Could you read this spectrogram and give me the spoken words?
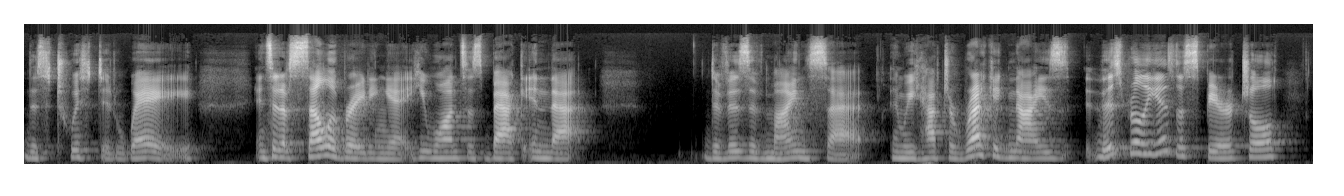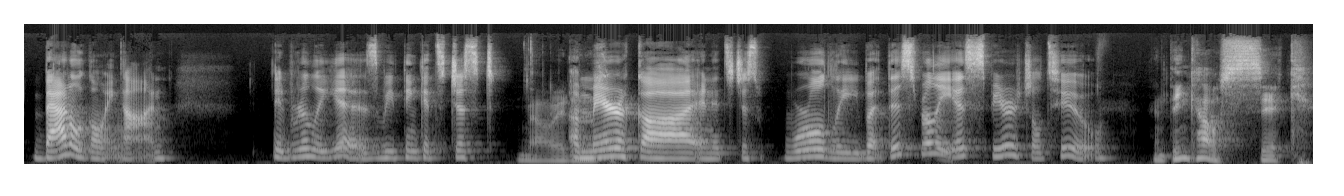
this twisted way. Instead of celebrating it, he wants us back in that divisive mindset. And we have to recognize this really is a spiritual battle going on. It really is. We think it's just no, it is. America and it's just worldly, but this really is spiritual too. And think how sick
